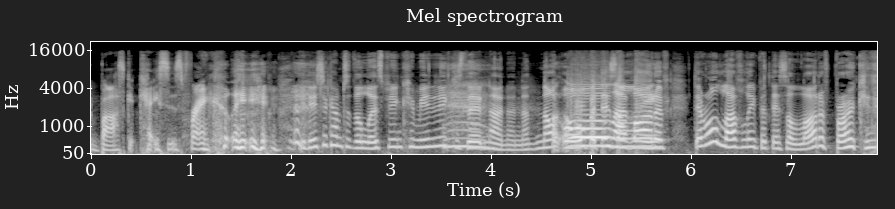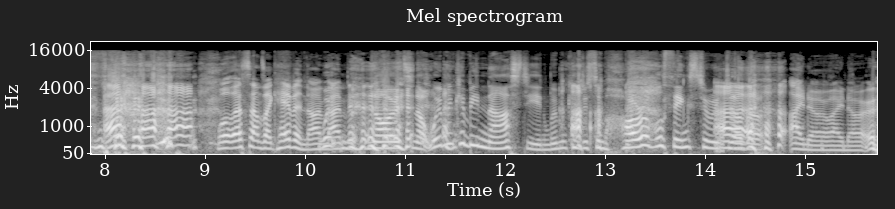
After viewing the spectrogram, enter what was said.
Basket cases, frankly. you need to come to the lesbian community because they're no, no, no, not But all, but all there's a lot lovely. of. They're all lovely, but there's a lot of broken in there. well, that sounds like heaven. I'm, Wo- I'm no, it's not. Women can be nasty, and women can do some horrible things to each uh, other. I know, I know.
